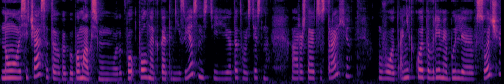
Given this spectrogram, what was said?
Но сейчас это как бы по максимуму, вот, полная какая-то неизвестность, и от этого, естественно, а, рождаются страхи. Вот, они какое-то время были в Сочи.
